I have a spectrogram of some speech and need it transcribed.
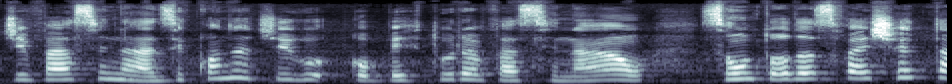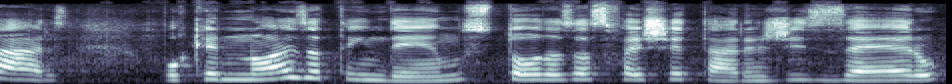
de vacinados. E quando eu digo cobertura vacinal, são todas as faixas etárias, porque nós atendemos todas as faixas etárias de zero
